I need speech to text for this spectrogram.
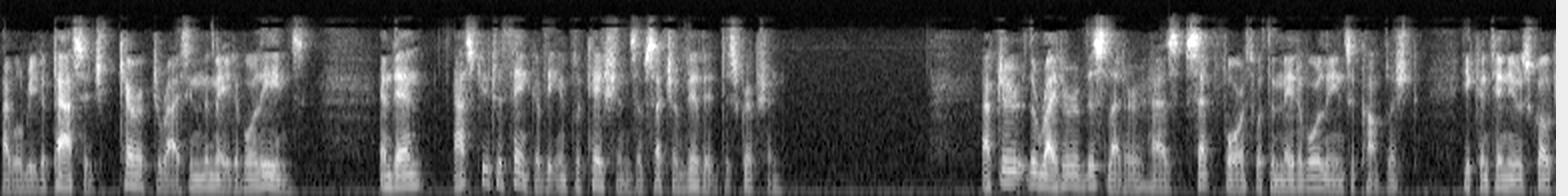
I will read a passage characterizing the Maid of Orleans, and then ask you to think of the implications of such a vivid description. After the writer of this letter has set forth what the Maid of Orleans accomplished, he continues, quote,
